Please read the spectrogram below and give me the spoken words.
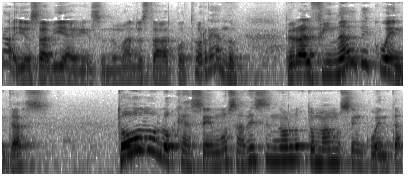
No, yo sabía eso, nomás lo estaba cotorreando. Pero al final de cuentas, todo lo que hacemos, a veces no lo tomamos en cuenta,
